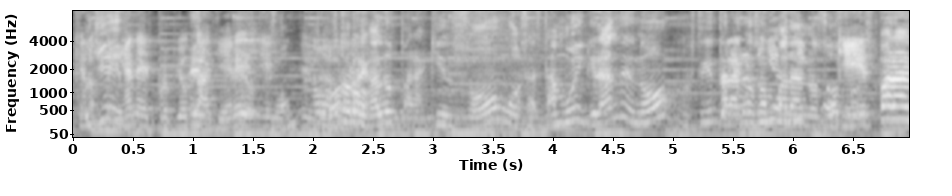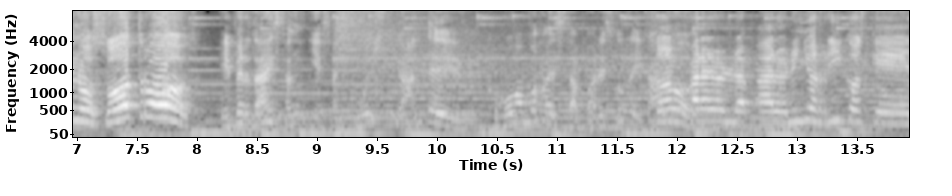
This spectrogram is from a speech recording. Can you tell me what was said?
que los tenía en el propio pero- taller. pero el, el- el ¿Estos gordo. regalos para quién son? O sea, están muy grandes, ¿no? Siento Para que no los son para nosotros. Que es para nosotros. Es verdad, están, y están muy gigantes. ¿Cómo vamos a destapar estos regalos? Son para los, para los niños ricos que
